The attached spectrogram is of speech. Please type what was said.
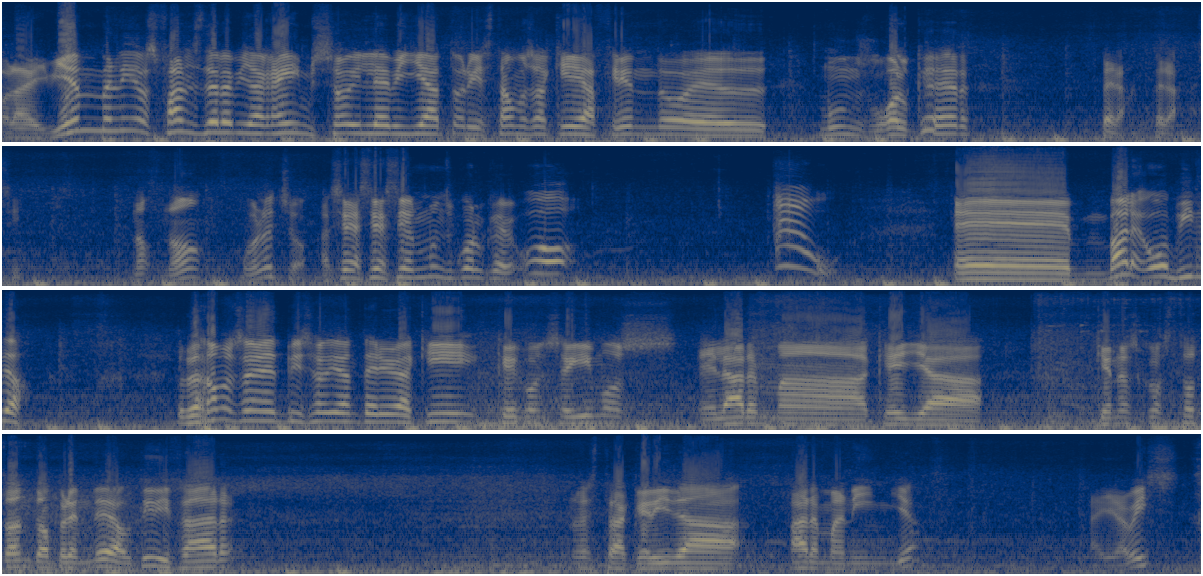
Hola y bienvenidos fans de Levia Games, soy Leviator y estamos aquí haciendo el Moonswalker Espera, espera, así No, no, ¿cómo hecho? Así, así, así, el Moonswalker ¡Oh! ¡Au! Eh, vale, ¡oh, vida! Lo dejamos en el episodio anterior aquí Que conseguimos el arma aquella Que nos costó tanto aprender a utilizar Nuestra querida arma ninja Ahí la veis.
